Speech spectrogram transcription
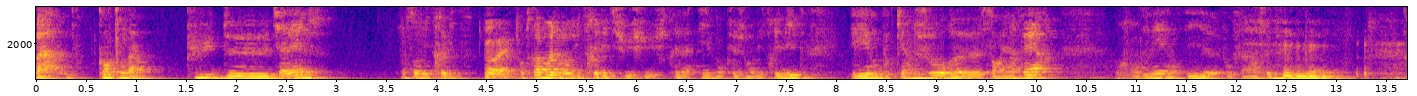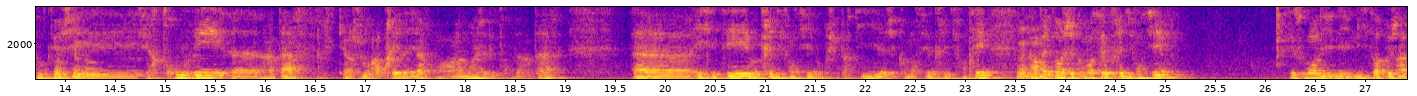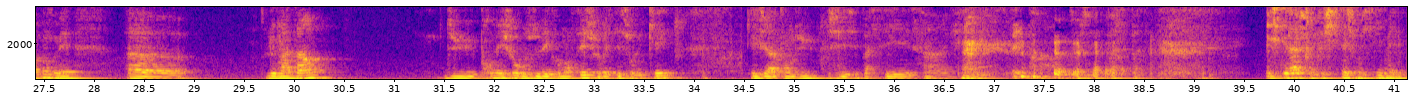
bah, quand on n'a plus de challenge, on s'ennuie très vite. Ouais. En tout cas, moi, je m'ennuie très vite. Je, suis- je suis je suis très actif, donc je m'ennuie très vite. Et au bout de 15 jours, euh, sans rien faire, à un moment donné, on se dit, il faut faire un truc. donc, euh, j'ai retrouvé euh, un taf, 15 jours après d'ailleurs. En un mois, j'avais trouvé un taf. Euh, et c'était au Crédit Foncier. Donc, je suis parti, j'ai commencé au Crédit Foncier. Mhm. En fait, quand j'ai commencé au Crédit Foncier, c'est souvent l'hi- l'histoire que je raconte, mais euh, le matin du premier jour où je devais commencer, je suis resté sur le quai et j'ai attendu, j'ai laissé passer 5, 6, 7 trains. Et j'étais là, je réfléchissais, je me suis dit, mais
